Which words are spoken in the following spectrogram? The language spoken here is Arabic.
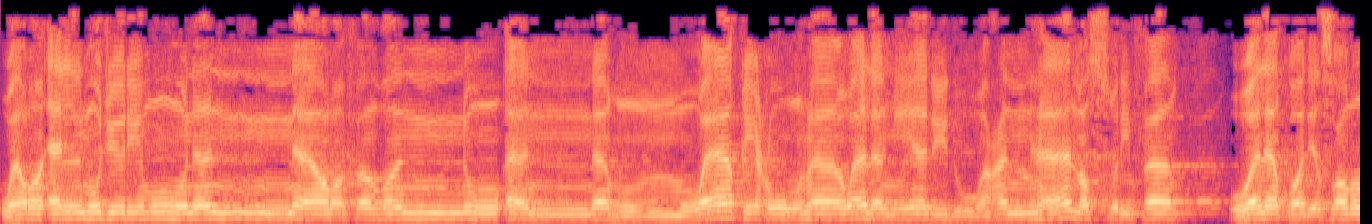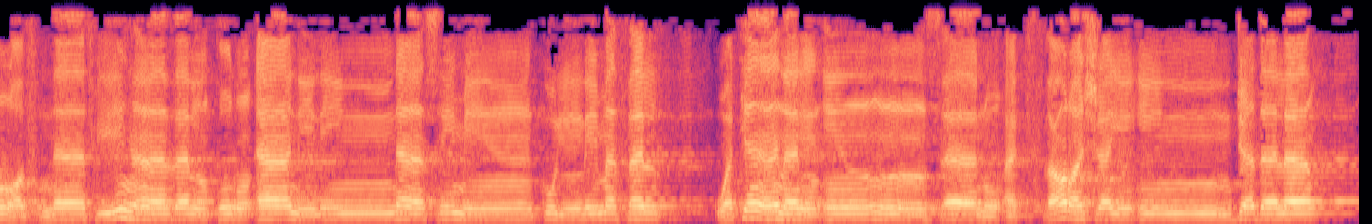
ورأى المجرمون النار فظنوا أنهم مواقعوها ولم يجدوا عنها مصرفا ولقد صرفنا في هذا القرآن للناس من كل مثل وكان الإنسان أكثر شيء جدلا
